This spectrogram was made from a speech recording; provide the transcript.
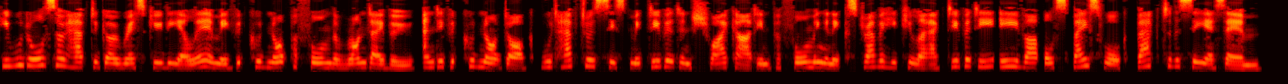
He would also have to go rescue the LM if it could not perform the rendezvous, and if it could not dock, would have to assist McDivitt and Schweickart in performing an extravehicular activity EVA, or spacewalk, back to the CSM.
